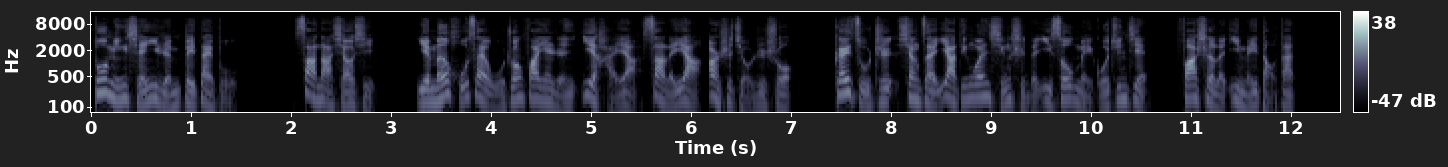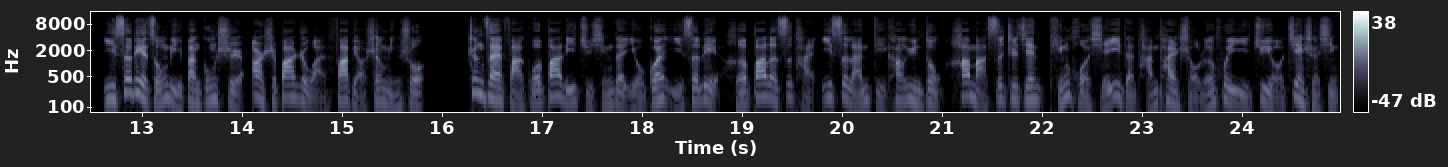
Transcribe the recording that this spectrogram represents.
多名嫌疑人被逮捕。萨那消息，也门胡塞武装发言人叶海亚·萨雷亚二十九日说，该组织向在亚丁湾行驶的一艘美国军舰发射了一枚导弹。以色列总理办公室二十八日晚发表声明说。正在法国巴黎举行的有关以色列和巴勒斯坦伊斯兰抵抗运动哈马斯之间停火协议的谈判首轮会议具有建设性，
